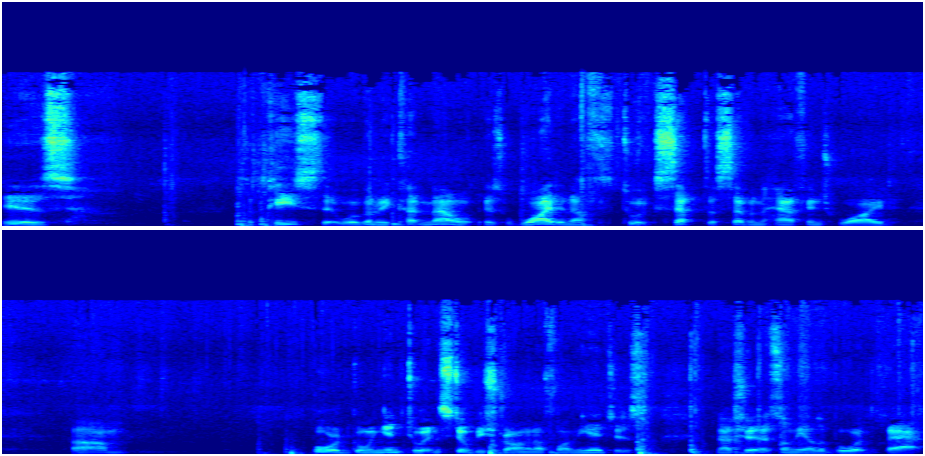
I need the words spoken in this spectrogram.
is the piece that we're going to be cutting out is wide enough to accept the seven and a half inch wide um, board going into it and still be strong enough on the edges. I'll show you that's on the other board, the back.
